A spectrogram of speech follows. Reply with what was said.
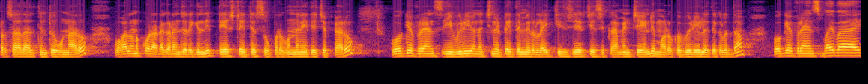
ప్రసాదాలు తింటూ ఉన్నారు. వాళ్ళను కూడా అడగడం జరిగింది. టేస్ట్ అయితే సూపర్గా ఉందని అయితే చెప్పారు. ఓకే ఫ్రెండ్స్ ఈ వీడియో నచ్చినట్టయితే మీరు లైక్ చేసి షేర్ చేసి కామెంట్ చేయండి. మరొక వీడియోలో అయితే కలుద్దాం. ఓకే ఫ్రెండ్స్ బాయ్ బాయ్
